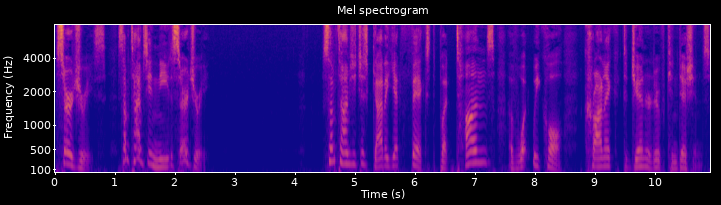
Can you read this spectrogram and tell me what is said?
Surgeries. Sometimes you need a surgery. Sometimes you just got to get fixed. But tons of what we call chronic degenerative conditions,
